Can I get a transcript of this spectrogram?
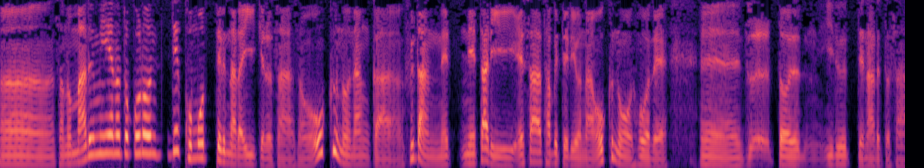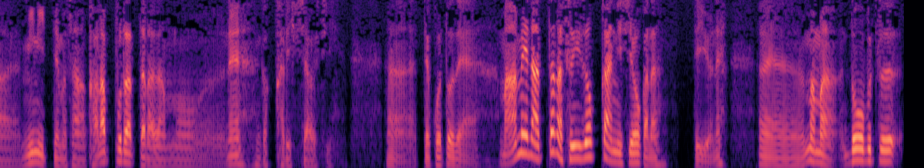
うん、その丸見えのところでこもってるならいいけどさ、その奥のなんか、普段寝、寝たり餌食べてるような奥の方で、えー、ずっといるってなるとさ、見に行ってもさ、空っぽだったらもうね、がっかりしちゃうし。うん、ってことで、まあ雨だったら水族館にしようかなっていうね。えー、まあまあ、動物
